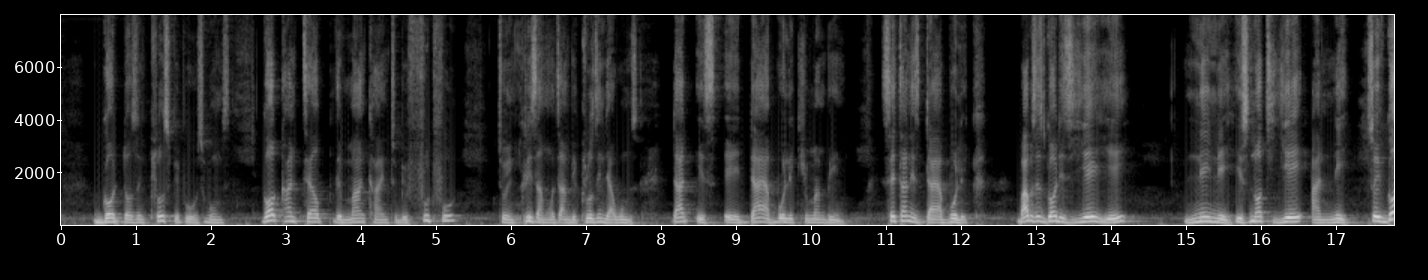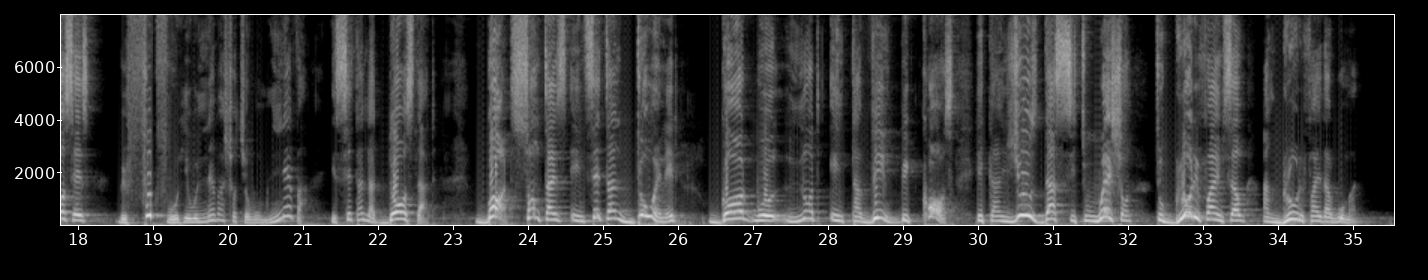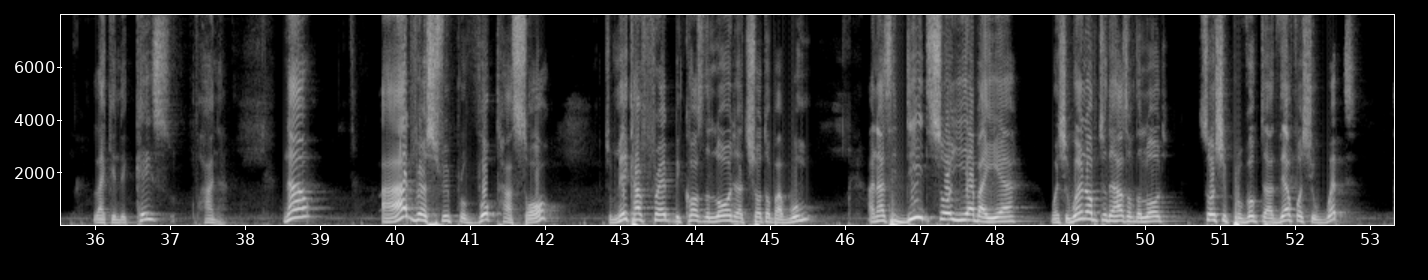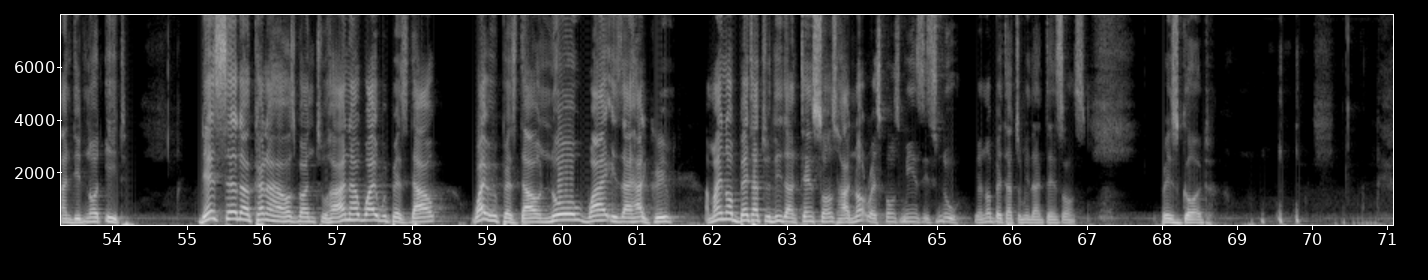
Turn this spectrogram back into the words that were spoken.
God doesn't close people's wombs. God can't tell the mankind to be fruitful, to increase and multiply, and be closing their wombs. That is a diabolic human being. Satan is diabolic. Bible says God is yea, yea, nay, nay. He's not yea and nay. So if God says, be fruitful, he will never shut your womb. Never. It's Satan that does that. But sometimes in Satan doing it, God will not intervene because he can use that situation to glorify himself and glorify that woman. Like in the case of Hannah. Now, our adversary provoked her sore to make her fret because the Lord had shut up her womb. And as he did so year by year, when she went up to the house of the Lord, so she provoked her. Therefore she wept and did not eat. Then said Elkanah her husband to her, Hannah, why weepest thou? Why weepest thou? No, why is thy heart grieved? Am I not better to thee than ten sons? Her not response means it's no. You're not better to me than ten sons. Praise God.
